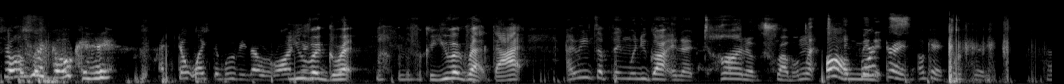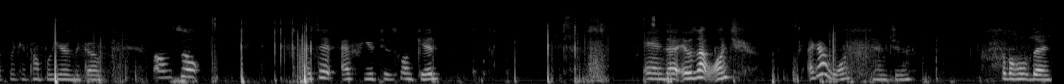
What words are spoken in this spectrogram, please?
So I was like, okay. I don't like the movie that we're watching. You regret, motherfucker. You regret that. I mean something when you got in a ton of trouble. Not Oh, ten fourth minutes. grade. Okay, fourth grade. That's like a couple years ago. Um, so I said "f you" to this one kid, and uh, it was at lunch. I got lunch detention for the whole day.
